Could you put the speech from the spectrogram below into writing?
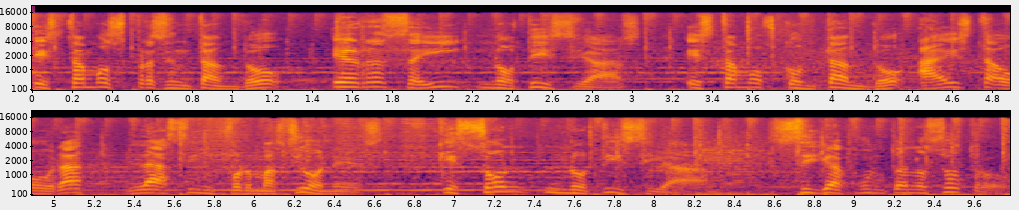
Estamos presentando RCI Noticias. Estamos contando a esta hora las informaciones que son noticia. Siga junto a nosotros.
